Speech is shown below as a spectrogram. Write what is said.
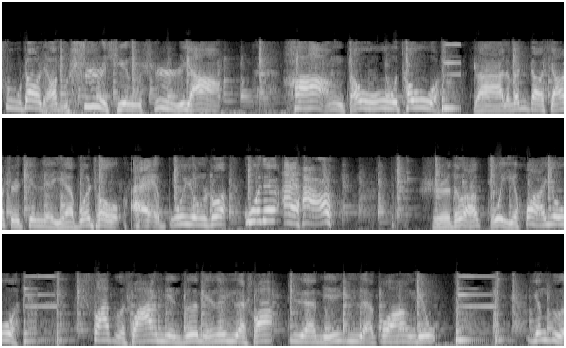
数着了那么十星十样。杭州头，原来文章像是进来也不愁。哎，不用说，姑娘爱好。使得桂花油，刷字刷，抿字抿，越刷越抿越光溜。英子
